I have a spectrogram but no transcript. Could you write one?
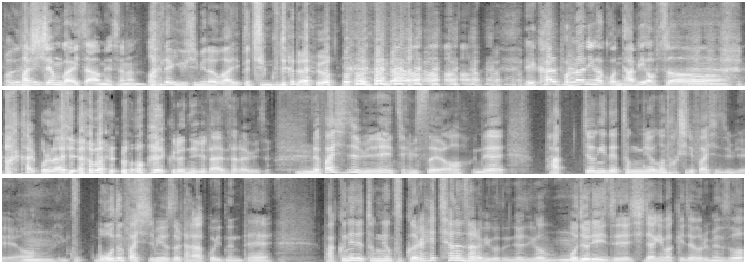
아니, 파시즘과의 싸움에서는 아, 내가 유시민하고 아직도 친구잖아요. 이칼 폴라니 갖고는 답이 없어. 아, 칼볼라니야말로 그런 얘기를 다 한 사람이죠. 근데 파시즘이 재밌어요. 근데 박정희 대통령은 확실히 파시즘이에요. 이 국- 모든 파시즘 요소를 다 갖고 있는데 박근혜 대통령 국가를 해체하는 사람이거든요. 지금 모조리 이제 시장에 맡기자 그러면서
